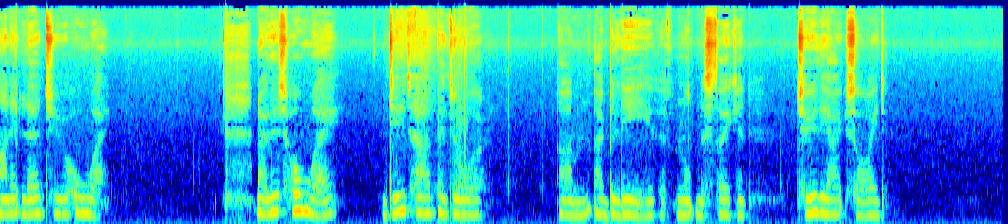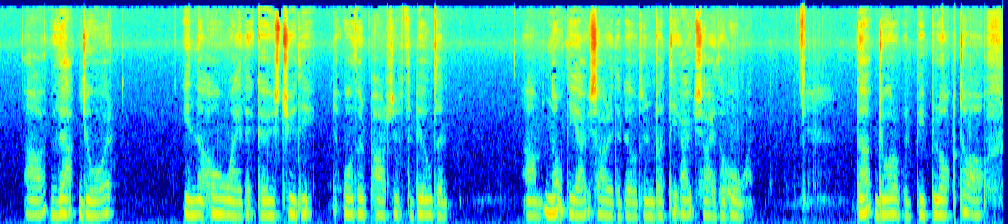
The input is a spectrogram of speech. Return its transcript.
and it led to a hallway. Now, this hallway did have a door, um, I believe, if I'm not mistaken, to the outside. Uh, that door in the hallway that goes to the other part of the building. Um, not the outside of the building, but the outside of the hallway. That door would be blocked off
